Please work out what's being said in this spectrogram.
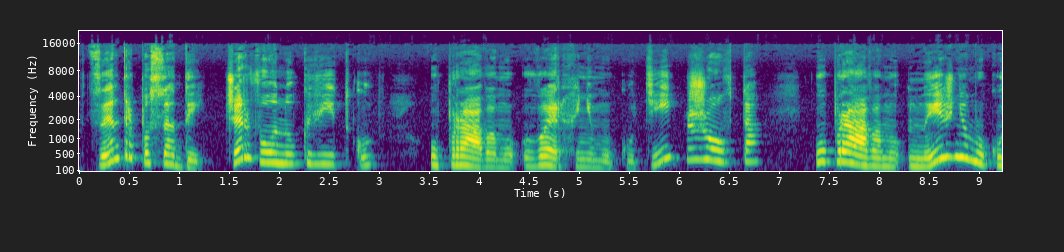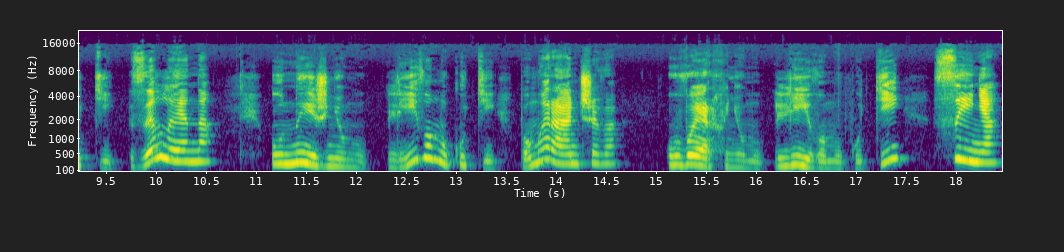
В центр посади червону квітку. У правому верхньому куті жовта, у правому нижньому куті зелена, у нижньому лівому куті помаранчева, у верхньому лівому куті синя.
